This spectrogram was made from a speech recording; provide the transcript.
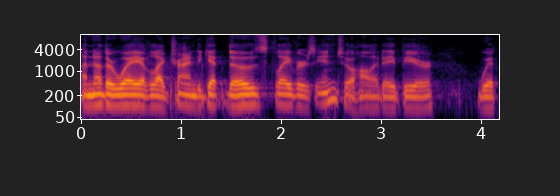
another way of like trying to get those flavors into a holiday beer with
